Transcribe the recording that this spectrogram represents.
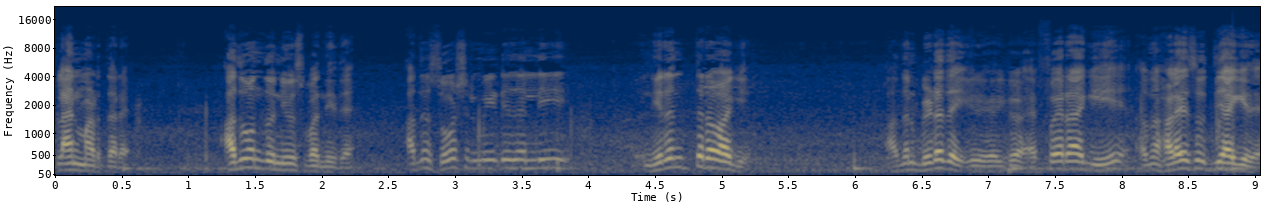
ಪ್ಲ್ಯಾನ್ ಮಾಡ್ತಾರೆ. ಅದು ಒಂದು ನ್ಯೂಸ್ ಬಂದಿದೆ. ಅದನ್ನು ಸೋಷಿಯಲ್ ಮೀಡಿಯಾದಲ್ಲಿ ನಿರಂತರವಾಗಿ ಅದನ್ನು ಬಿಡದೆ, ಈಗ ಎಫ್ ಐ ಆರ್ ಆಗಿ ಅದು ಹಳೆ ಸುದ್ದಿ ಆಗಿದೆ.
